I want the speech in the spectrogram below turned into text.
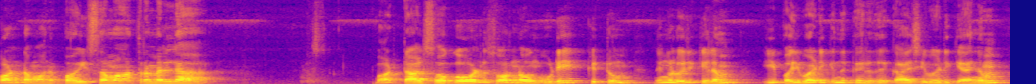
കണ്ടമാനം പൈസ മാത്രമല്ല. ബട്ട് ആൾസോ ഗോൾഡ് സ്വർണവും കൂടി കിട്ടും. നിങ്ങൾ ഒരിക്കലും ഈ പരിപാടിക്ക് നിൽക്കരുത്. കാശ് മേടിക്കാനും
